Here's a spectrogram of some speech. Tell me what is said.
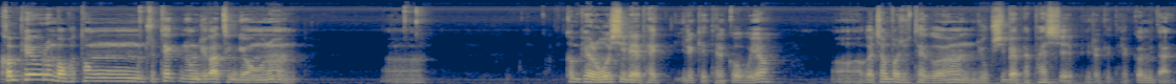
컴페어는 뭐 보통 주택 용지 같은 경우는 어, 컴페어 50에 100 이렇게 될 거고요. 어, 그 점포주택은 60에 180 이렇게 될 겁니다.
